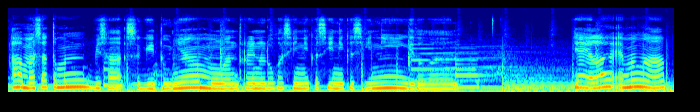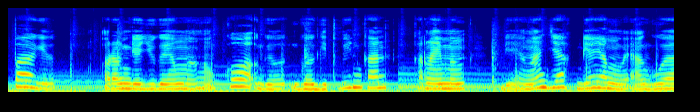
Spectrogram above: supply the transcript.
ah masa temen bisa segitunya mau nganterin lu ke sini ke sini ke sini? Gitu kan. Ya elah emang apa? Gitu. Orang dia juga yang mau kok gue gituin kan. Karena emang dia yang ngajak dia yang wa gue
